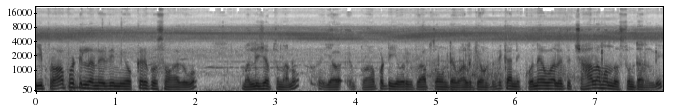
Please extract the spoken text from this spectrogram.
ఈ ప్రాపర్టీలు అనేది మీ ఒక్కరి కోసం ఆగవు. మళ్ళీ చెప్తున్నాను ఎవ- ప్రాపర్టీ ఎవరికి ప్రాప్తం ఉంటే వాళ్ళకే ఉంటుంది. కానీ కొనేవాళ్ళు అయితే చాలామంది వస్తుంటారండి.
